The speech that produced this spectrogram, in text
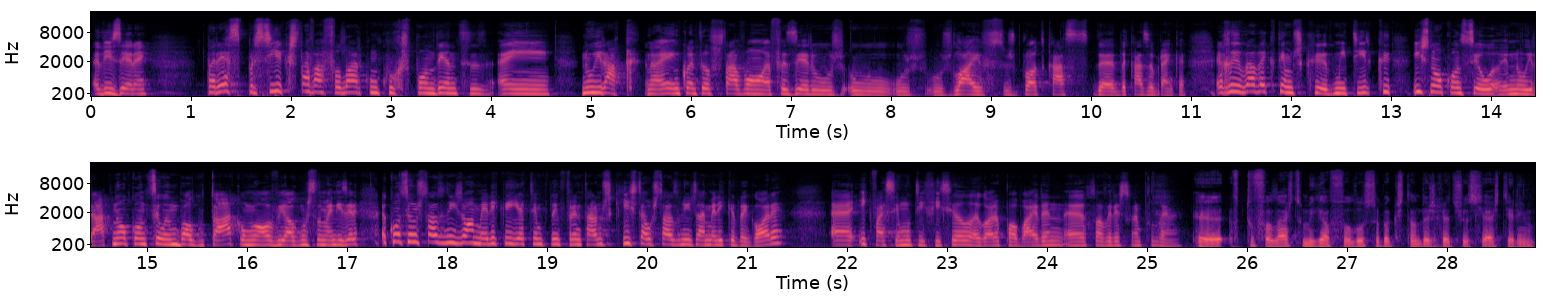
a dizerem parece, parecia que estava a falar com um correspondente em, no Iraque, não é? enquanto eles estavam a fazer os, os, os lives, os broadcasts da, da, Casa Branca. A realidade é que temos que admitir que isto não aconteceu no Iraque, não aconteceu em Bogotá, como eu ouvi alguns também dizer, aconteceu nos Estados Unidos da América e é tempo de enfrentarmos que isto é os Estados Unidos da América de agora e que vai ser muito difícil agora para o Biden uh, resolver este grande problema. Uh, tu falaste, o Miguel falou sobre a questão das redes sociais terem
